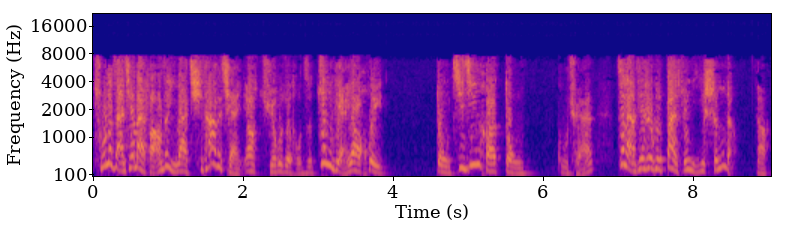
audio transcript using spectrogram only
除了攒钱买房子以外，其他的钱要学会做投资，重点要会懂基金和懂股权，这两件事会伴随你一生的。啊。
